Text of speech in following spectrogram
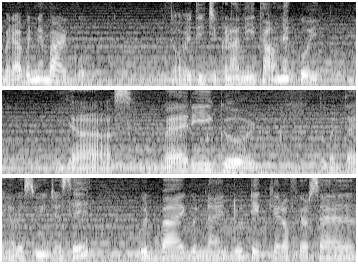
બરાબર ને બાળકો? તો હવેથી ચીકણા નહીં થાવ ને કોઈ? Yes, very good. તો બધાય હવે સૂઈ જશે. Goodbye, good night. Do take care of yourself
